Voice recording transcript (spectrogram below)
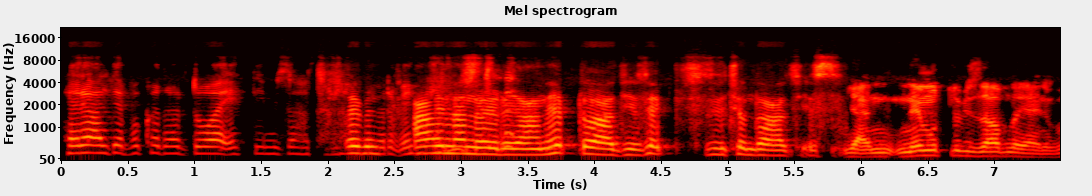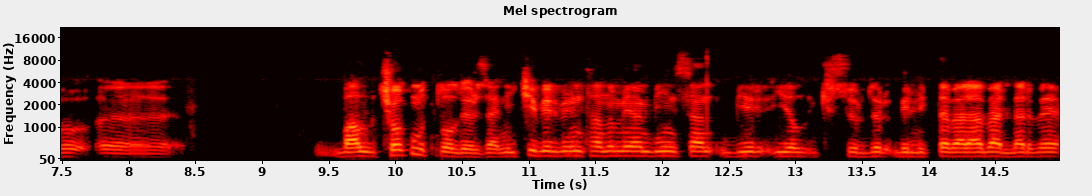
herhalde bu kadar dua ettiğimizi Evet, hatırlamıyorum. emin aynen misin? öyle yani. Hep duacıyız. Hep sizin için duacıyız. Yani ne mutlu bize abla yani bu e, çok mutlu oluyoruz yani iki birbirini tanımayan bir insan bir yıl iki sürdür birlikte beraberler ve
